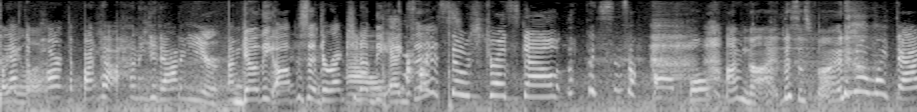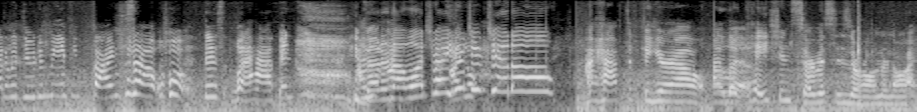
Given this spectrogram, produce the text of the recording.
We have to park to find out how to get out of here. I'm Go the opposite direction of the exit. I'm so stressed out. This is awful. I'm not. This is fun. You know what my dad would do to me if he finds out what this what happened? he I better don't- watch my I YouTube channel. I have to figure out I our will. location services are on or not.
